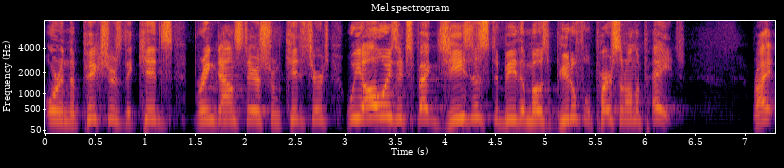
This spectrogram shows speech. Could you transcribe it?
or in the pictures that kids bring downstairs from kids' church, we always expect Jesus to be the most beautiful person on the page, right?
